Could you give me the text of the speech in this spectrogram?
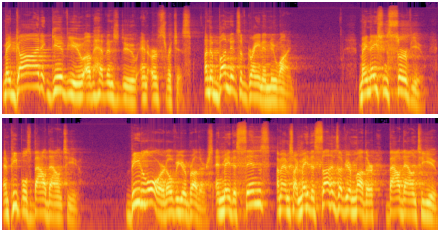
May God give you of heaven's dew and earth's riches, an abundance of grain and new wine May nations serve you and peoples bow down to you. Be Lord over your brothers, and may the sins, I mean, I'm sorry, may the sons of your mother bow down to you.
